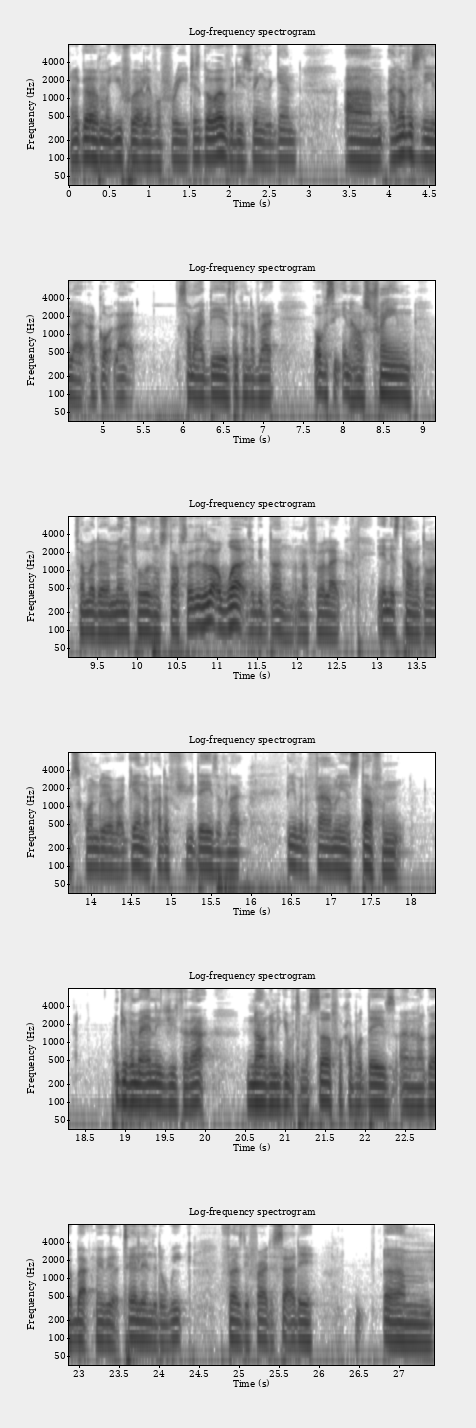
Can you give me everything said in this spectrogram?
I'm to go over my youth work level three. Just go over these things again. Um, and obviously, like I got like some ideas to kind of like obviously in-house train some of the mentors and stuff. So there's a lot of work to be done, and I feel like in this time I don't want to squander it. Again, I've had a few days of like being with the family and stuff, and giving my energy to that. Now I'm gonna give it to myself for a couple of days, and then I'll go back maybe at tail end of the week, Thursday, Friday, Saturday. Um,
